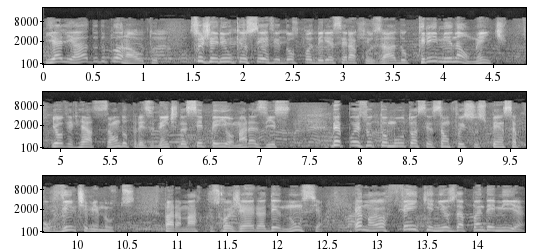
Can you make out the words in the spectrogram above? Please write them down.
e aliado do Planalto, sugeriu que o servidor poderia ser acusado criminalmente. E houve reação do presidente da CPI, Omar Aziz. Depois do tumulto, a sessão foi suspensa por 20 minutos. Para Marcos Rogério, a denúncia é a maior fake news da pandemia,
